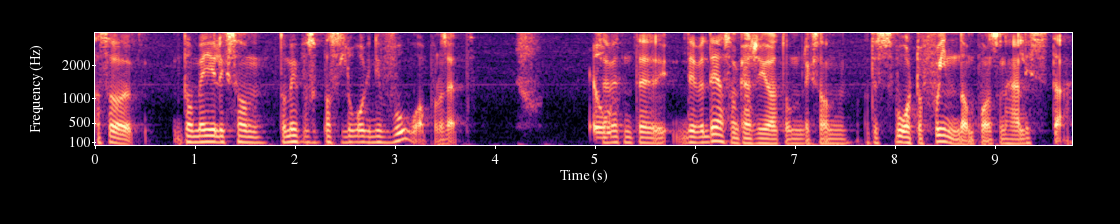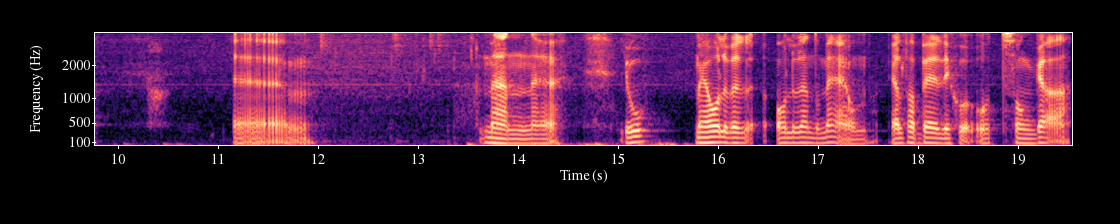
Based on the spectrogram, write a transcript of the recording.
Alltså, de är ju liksom... De är på så pass låg nivå på något sätt. Jo. Så jag vet inte, det är väl det som kanske gör att, de liksom, att det är svårt att få in dem på en sån här lista. Ehm, men eh, jo, men jag håller väl, håller väl ändå med om i alla fall Berdych och, Tsonga.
